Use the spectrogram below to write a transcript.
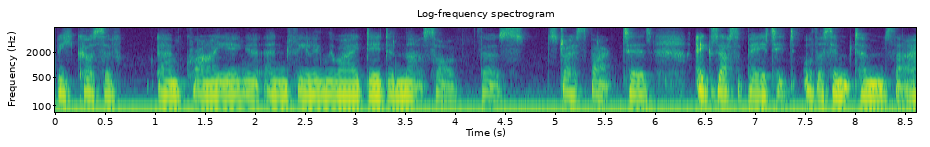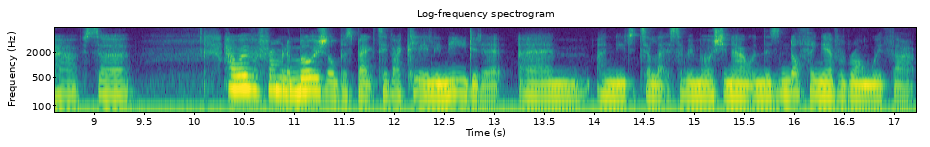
because of um, crying and feeling the way I did, and that sort of those stress factors exacerbated other symptoms that I have. So, however, from an emotional perspective, I clearly needed it. Um, I needed to let some emotion out, and there's nothing ever wrong with that.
